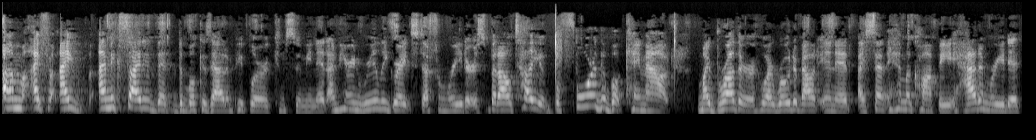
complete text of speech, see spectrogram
Um, I, I'm excited that the book is out and people are consuming it. I'm hearing really great stuff from readers. But I'll tell you, before the book came out, my brother, who I wrote about in it, I sent him a copy, had him read it,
